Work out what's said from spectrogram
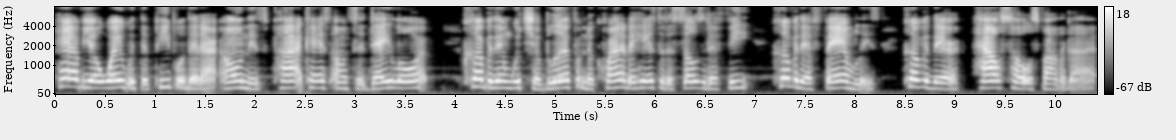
have your way with the people that are on this podcast on today, Lord. Cover them with your blood from the crown of their heads to the soles of their feet. Cover their families. Cover their households, Father God.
